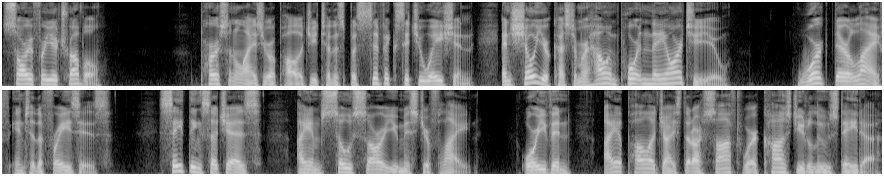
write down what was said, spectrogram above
sorry for your trouble. Personalize your apology to the specific situation and show your customer how important they are to you. Work their life into the phrases. Say things such as, I am so sorry you missed your flight, or even, I apologize that our software caused you to lose data.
